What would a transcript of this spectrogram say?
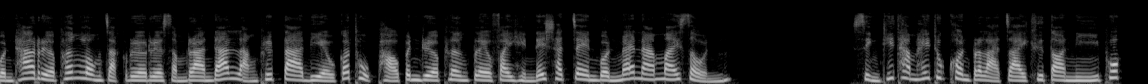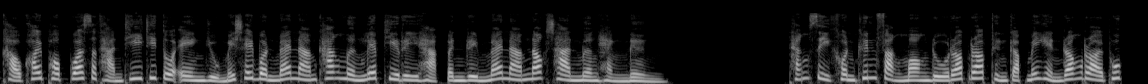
บนท่าเรือเพิ่งลงจากเรือเรือสำราญด้านหลังพริบตาเดียวก็ถูกเผาเป็นเรือเพลิงเปลวไฟเห็นได้ชัดเจนบนแม่น้ำไม้สน สิ่งที่ทำให้ทุกคนประหลาดใจคือตอนนี้พวกเขาค่อยพบว่าสถานที่ที่ตัวเองอยู่ไม่ใช่บนแม่น้ำข้างเมืองเลียบคีรีหากเป็นริมแม่น้ำนอกชานเมืองแห่งหนึ่ง ทั้งสี่คนขึ้นฝั่งมองดูรอบๆ ถึงกับไม่เห็นร่องรอยผู้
